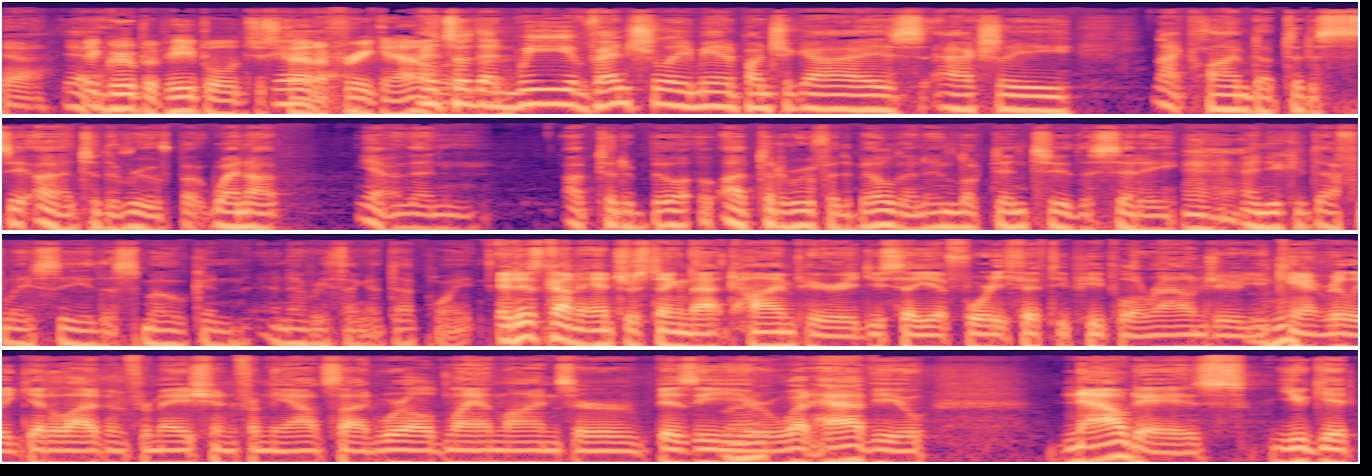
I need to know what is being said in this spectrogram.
yeah. Yeah. Big group of people just Yeah, kind of yeah. freaking out. And so little then bit. we eventually, me and a bunch of guys, actually not climbed up to the uh, to the roof, but went up, you know, and then up to the up to the roof of the building and looked into the city, Mm-hmm. and you could definitely see the smoke and, and everything at that point. It is kind of interesting that time period. You say you have 40, 50 people around you. Mm-hmm. You can't really get a lot of information from the outside world. Landlines are busy or what have you. Nowadays, you get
